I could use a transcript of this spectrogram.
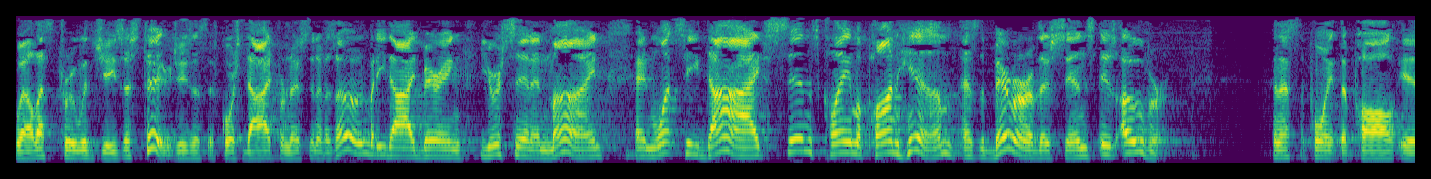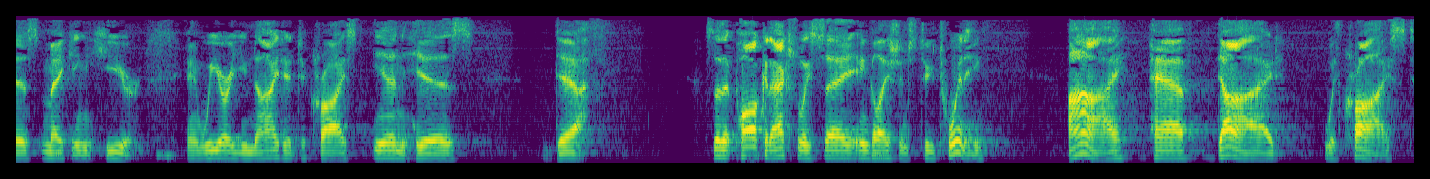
Well, that's true with Jesus too. Jesus, of course, died for no sin of his own, but he died bearing your sin and mine. And once he died, sin's claim upon him as the bearer of those sins is over. And that's the point that Paul is making here. And we are united to Christ in his death. So that Paul could actually say in Galatians 2:20, I have died with Christ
